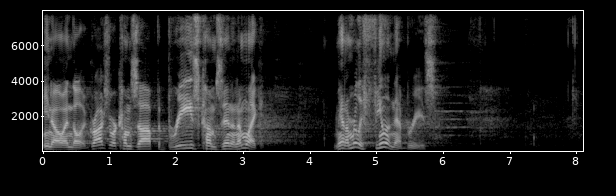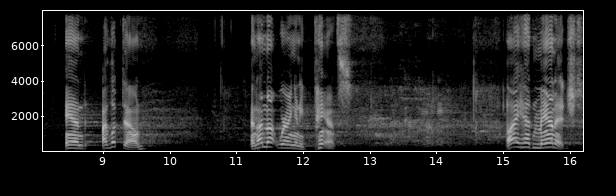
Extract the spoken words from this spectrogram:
you know, and the garage door comes up, the breeze comes in, and I'm like, man, I'm really feeling that breeze. And I look down, and I'm not wearing any pants. I had managed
